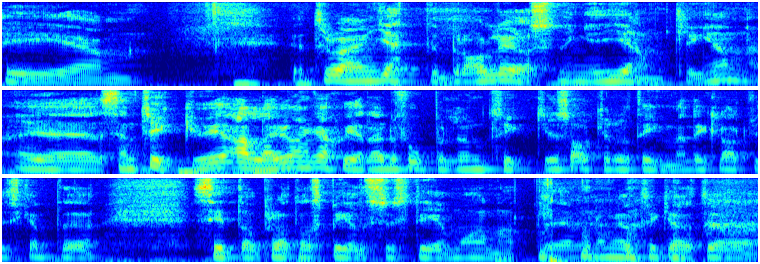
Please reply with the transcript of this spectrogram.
är det tror jag är en jättebra lösning egentligen. Eh, sen tycker vi, alla är ju engagerade i fotbollen och tycker saker och ting men det är klart vi ska inte sitta och prata spelsystem och annat. Även om jag tycker att jag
